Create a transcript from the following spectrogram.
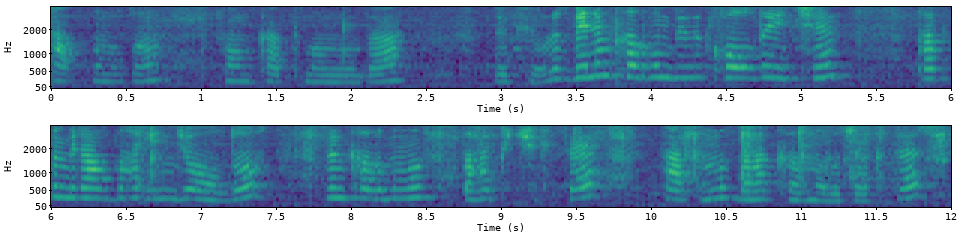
tatlımızın son katmanını da döküyoruz. Benim kalıbım büyük olduğu için tatlım biraz daha ince oldu. Sizin kalıbınız daha küçükse tatlınız daha kalın olacaktır.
